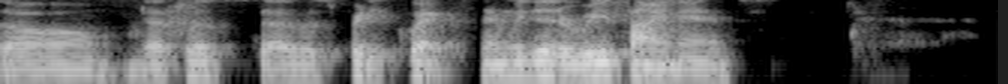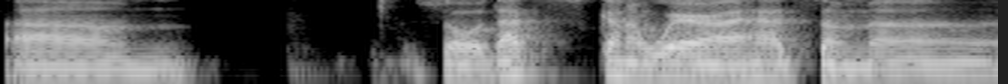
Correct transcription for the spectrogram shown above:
So that was that was pretty quick. Then we did a refinance. Um, so that's kind of where I had some uh,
